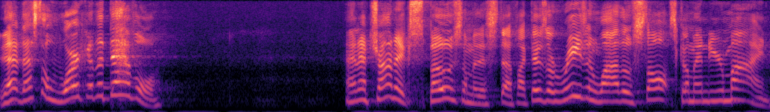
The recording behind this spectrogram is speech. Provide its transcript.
That, that's the work of the devil. And I'm trying to expose some of this stuff. Like, there's a reason why those thoughts come into your mind.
